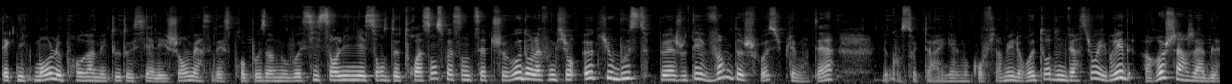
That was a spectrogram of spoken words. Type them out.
Techniquement, le programme est tout aussi alléchant. Mercedes propose un nouveau 600 lignes essence de 367 chevaux dont la fonction EQ Boost peut ajouter 22 chevaux supplémentaires. Le constructeur a également confirmé le retour d'une version hybride rechargeable.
